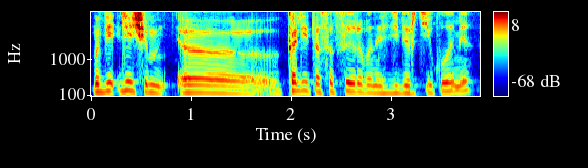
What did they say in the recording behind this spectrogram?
мы лечим э, колит, ассоциированный с дивертикулами –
